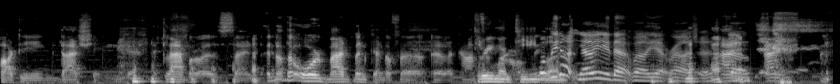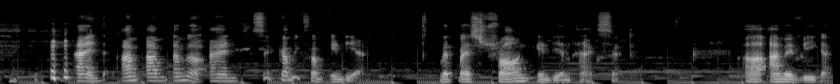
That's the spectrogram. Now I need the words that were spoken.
partying, dashing, and glamorous, and another old madman kind of a, a three martini. Well, we don't know you that well yet, Raja. and, and, and, I'm, I'm, I'm not, and so coming from India, with my strong Indian accent, I'm a vegan.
